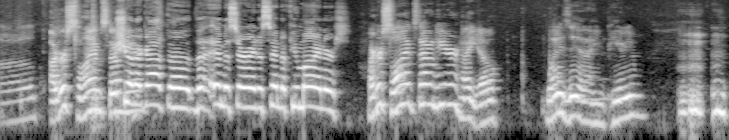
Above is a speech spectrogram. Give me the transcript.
Uh, Are there slimes We down should have got the the emissary to send a few miners. Are there slimes down here? I yell. what is it? An Imperium?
